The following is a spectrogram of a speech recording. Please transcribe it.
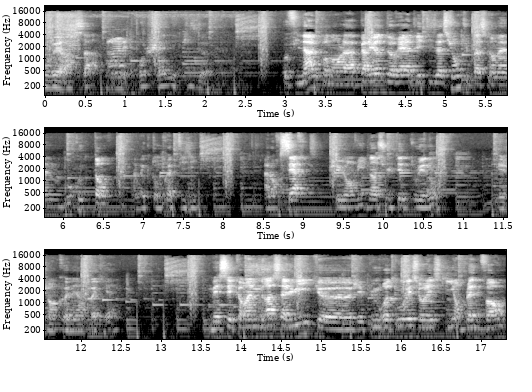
On verra ça dans le prochain épisode. Au final, pendant la période de réathlétisation, tu passes quand même beaucoup de temps avec ton prêt physique. Alors certes, j'ai eu envie de l'insulter de tous les noms, et j'en connais un paquet. Mais c'est quand même grâce à lui que j'ai pu me retrouver sur les skis en pleine forme.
